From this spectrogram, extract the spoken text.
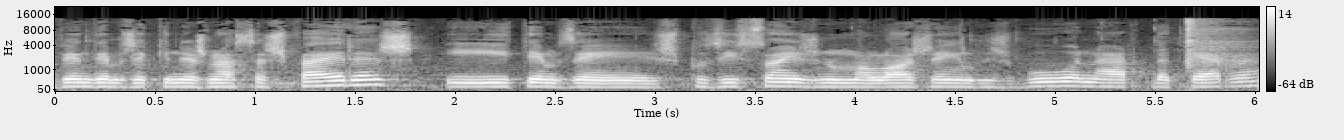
Vendemos aqui nas nossas feiras e temos em exposições numa loja em Lisboa, na Arte da Terra.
